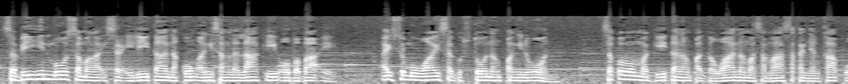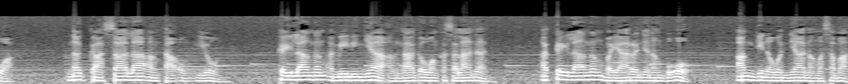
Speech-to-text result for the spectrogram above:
Sabihin mo sa mga Israelita na kung ang isang lalaki o babae ay sumuway sa gusto ng Panginoon sa pamamagitan ng paggawa ng masama sa kanyang kapwa, nagkasala ang taong iyon. Kailangang aminin niya ang nagawang kasalanan at kailangang bayaran niya ng buo ang ginawan niya ng masama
